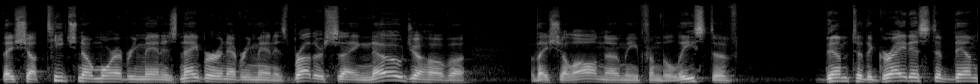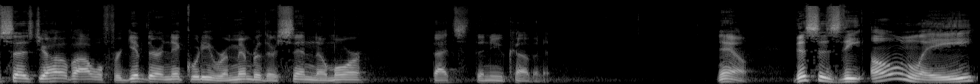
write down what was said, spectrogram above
They shall teach no more every man his neighbor and every man his brother, saying, Know Jehovah, for they shall all know me, from the least of them to the greatest of them, says Jehovah. I will forgive their iniquity, remember their sin no more. That's the new covenant. Now, this is the only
